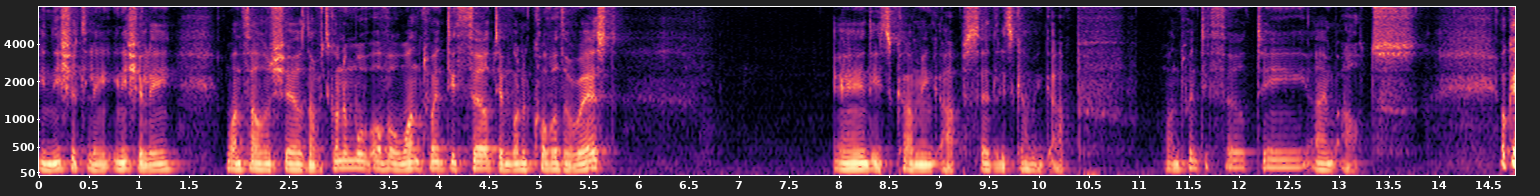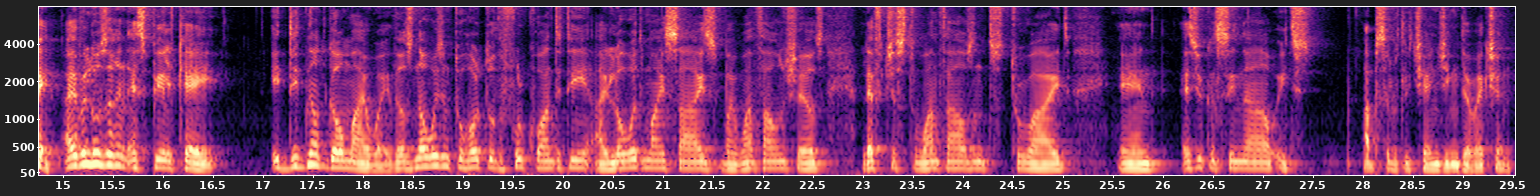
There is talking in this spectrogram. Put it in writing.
initially, initially 1000 shares. Now if it's going to move over 120.30, I'm going to cover the rest. And it's coming up, sadly it's coming up. 120.30, I'm out. Okay, I have a loser in SPLK. It did not go my way. There's no reason to hold to the full quantity. I lowered my size by 1000 shares, left just 1000 to ride. And as you can see now, it's absolutely changing direction.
